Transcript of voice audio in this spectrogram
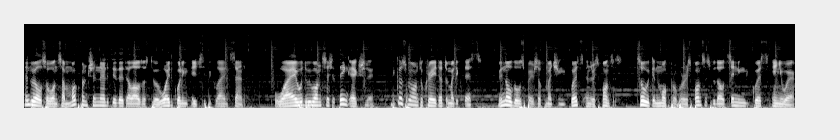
And we also want some mock functionality that allows us to avoid calling HTTP client send. Why would we want such a thing actually? Because we want to create automatic tests. We know those pairs of matching requests and responses, so we can mock proper responses without sending requests anywhere.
